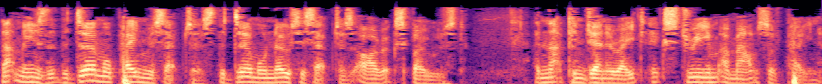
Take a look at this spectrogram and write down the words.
that means that the dermal pain receptors, the dermal nociceptors, are exposed and that can generate extreme amounts of pain.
